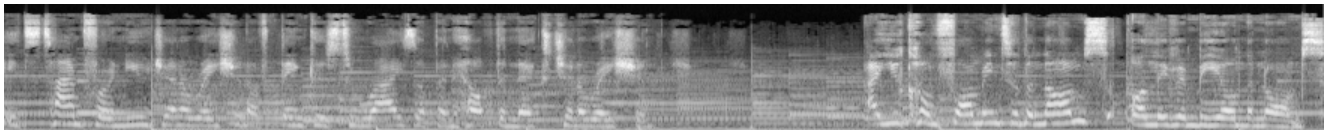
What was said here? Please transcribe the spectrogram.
It's time for a new generation of thinkers to rise up and help the next generation. Are you conforming to the norms or living beyond the norms?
